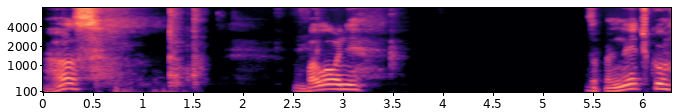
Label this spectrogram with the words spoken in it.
Газ в балоні, запальничку.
